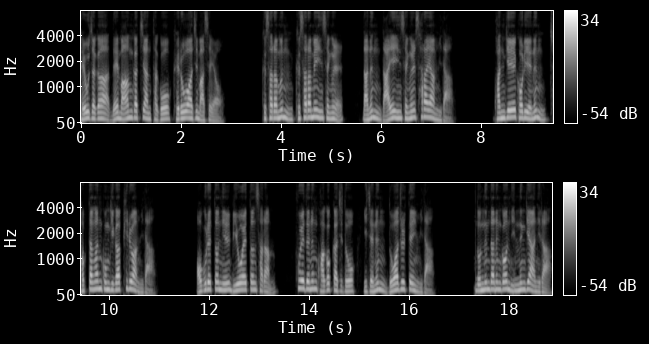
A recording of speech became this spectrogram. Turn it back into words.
배우자가 내 마음 같지 않다고 괴로워하지 마세요. 그 사람은 그 사람의 인생을, 나는 나의 인생을 살아야 합니다. 관계의 거리에는 적당한 공기가 필요합니다. 억울했던 일 미워했던 사람, 후회되는 과거까지도 이제는 놓아줄 때입니다. 놓는다는 건 있는 게 아니라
